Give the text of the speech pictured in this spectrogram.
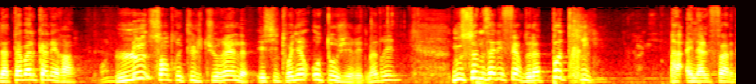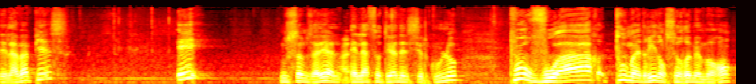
la Tabalcalera, le centre culturel et citoyen autogéré de Madrid. Nous sommes allés faire de la poterie à El Alfar de Lavapiés. Et nous sommes allés à El Azotea del Circulo pour voir tout Madrid en se remémorant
